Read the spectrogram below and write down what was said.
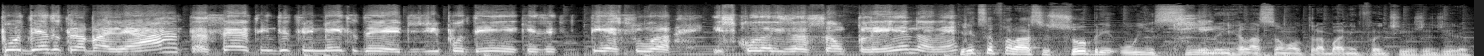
podendo trabalhar, tá certo? Em detrimento de, de poder, quer dizer, ter a sua escolarização plena, né? Queria que você falasse sobre o ensino Sim. em relação ao trabalho infantil, Jandira.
